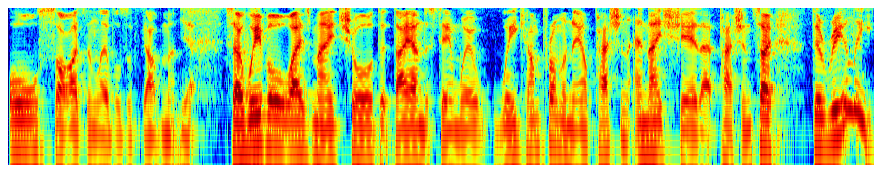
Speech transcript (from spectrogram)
all sides and levels of government. Yeah. So we've always made sure that they understand where we come from and our passion, and they share that passion. So the really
